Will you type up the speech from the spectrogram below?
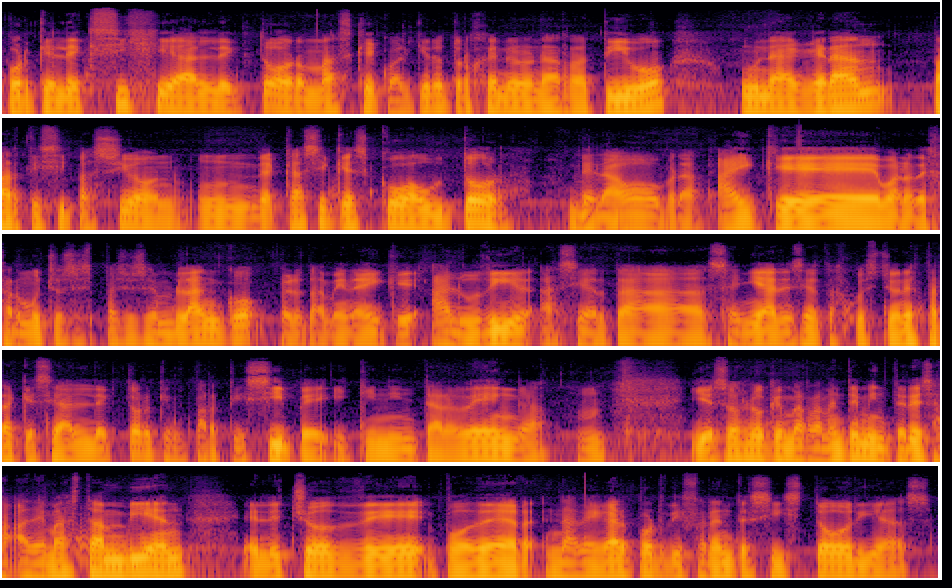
porque le exige al lector, más que cualquier otro género narrativo, una gran participación, un, casi que es coautor de la obra. Hay que, bueno, dejar muchos espacios en blanco, pero también hay que aludir a ciertas señales, ciertas cuestiones para que sea el lector quien participe y quien intervenga. Y eso es lo que realmente me interesa. Además también el hecho de poder navegar por diferentes historias,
